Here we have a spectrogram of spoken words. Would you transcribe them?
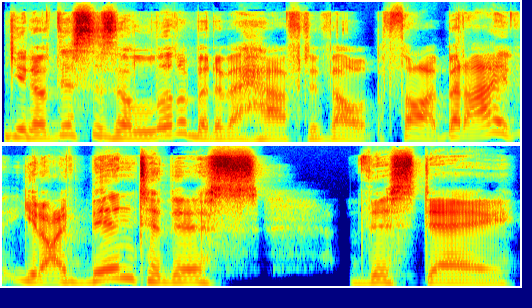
you know this is a little bit of a half developed thought, but I've you know I've been to this this day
